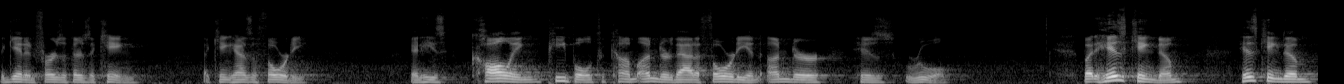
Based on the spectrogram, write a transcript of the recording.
again, infers that there's a king. A king has authority. And he's calling people to come under that authority and under his rule. But his kingdom, his kingdom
